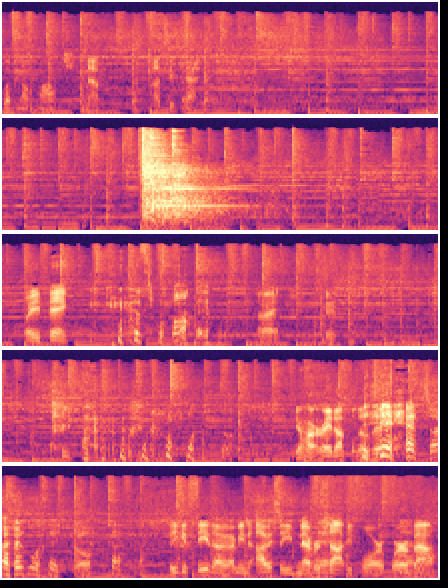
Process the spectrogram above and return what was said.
But not much. No, not too bad. What do you think? it's wild. All right. Your heart rate up a little bit? yeah, totally. Cool. But you can see though, I mean, obviously you've never Yeah. shot before. We're Yeah. about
